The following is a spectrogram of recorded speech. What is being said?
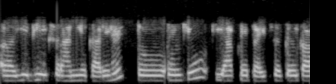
ये भी एक सराहनीय कार्य है। तो थैंक यू कि आपने प्राइड सर्कल का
